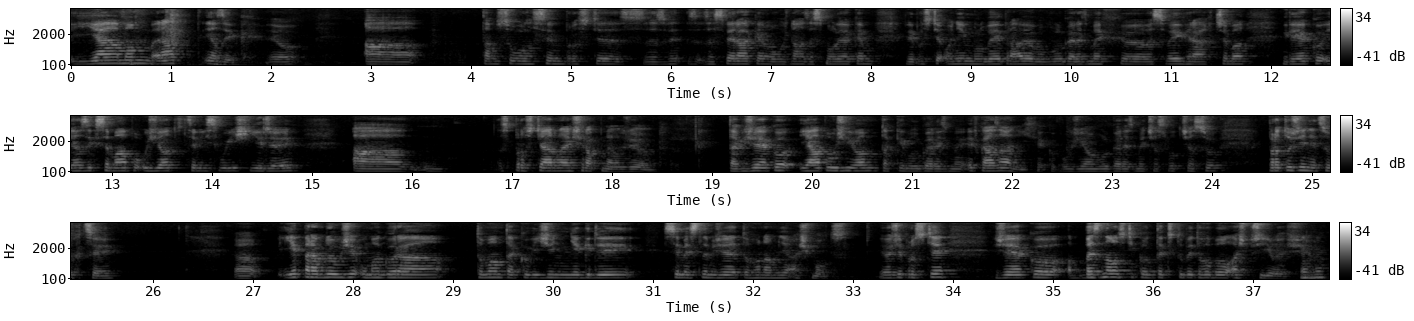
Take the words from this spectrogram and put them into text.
já mám rád jazyk, jo, a tam souhlasím prostě se, se Svěrákem, možná se Smoliakem, kdy prostě oni mluví právě o vulgarismech eh, ve svých hrách třeba, kdy jako jazyk se má používat v celý svojí šíři a zprostárna je šrapnel, že jo. Takže jako já používám taky vulgarizmy, i v kázáních, jako používám vulgarizmy čas od času, protože něco chci. Eh, je pravdou, že u Magora to mám takový, že někdy si myslím, že je toho na mě až moc. Jo, že prostě, že jako bez znalosti kontextu by toho bylo až příliš. Mm-hmm.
